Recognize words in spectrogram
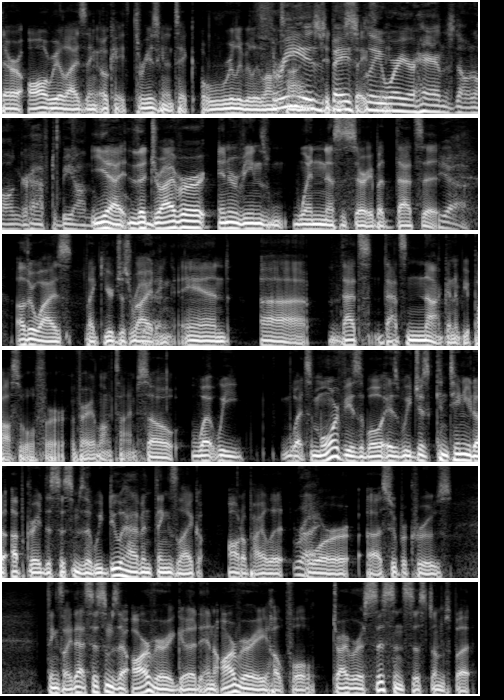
they're all realizing okay 3 is going to take a really really long time Three is basically where your hands no longer have to be on. The Yeah, the driver intervenes when necessary, but that's it. Yeah. Otherwise, like you're just riding, and uh, that's that's not going to be possible for a very long time. So what we what's more feasible is we just continue to upgrade the systems that we do have in things like autopilot Right. or uh, Super Cruise, things like that. Systems that are very good and are very helpful, driver assistance systems, but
